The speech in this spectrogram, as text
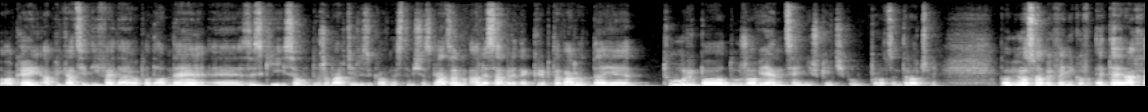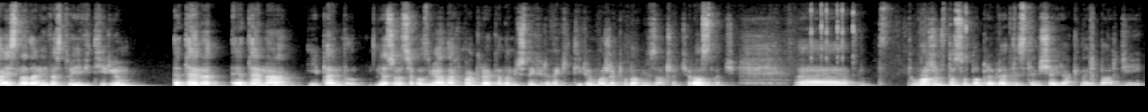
okej, aplikacje DeFi dają podobne e, zyski i są dużo bardziej ryzykowne, z tym się zgadzam, ale sam rynek kryptowalut daje turbo dużo więcej niż 5,5% rocznie. Pomimo słabych wyników Ethera, Hayes nadal inwestuje w Ethereum, Ethena, Ethena i Pendle. Wierząc, że po zmianach makroekonomicznych rynek Ethereum może ponownie zacząć rosnąć. E, uważam, że to są dobre bety, z tym się jak najbardziej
